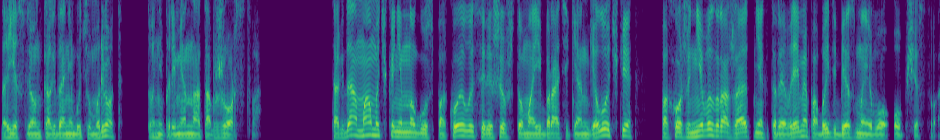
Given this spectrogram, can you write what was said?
Да если он когда-нибудь умрет, то непременно от обжорства. Тогда мамочка немного успокоилась, решив, что мои братики-ангелочки, похоже, не возражают некоторое время побыть без моего общества.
